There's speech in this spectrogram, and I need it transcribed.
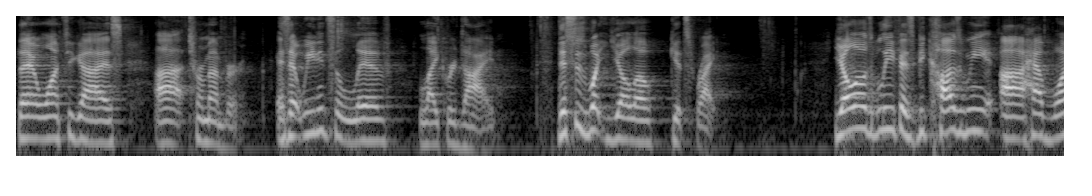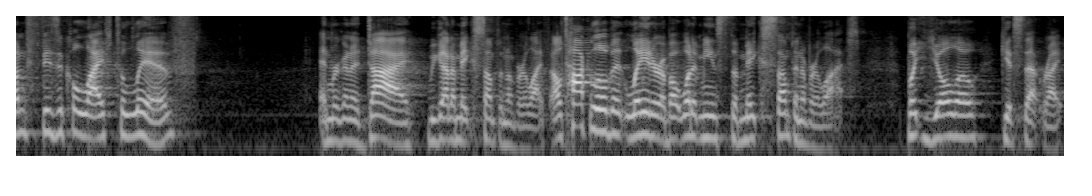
that I want you guys uh, to remember is that we need to live like we're dying. This is what YOLO gets right. YOLO's belief is because we uh, have one physical life to live and we're going to die, we got to make something of our life. I'll talk a little bit later about what it means to make something of our lives. But YOLO gets that right.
